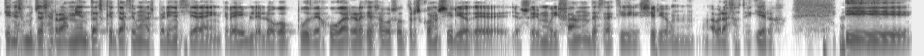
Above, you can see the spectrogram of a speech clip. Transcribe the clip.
tienes muchas herramientas que te hacen una experiencia increíble. Luego pude jugar gracias a vosotros con Sirio, que yo soy muy fan. Desde aquí, Sirio, un abrazo, te quiero. Y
